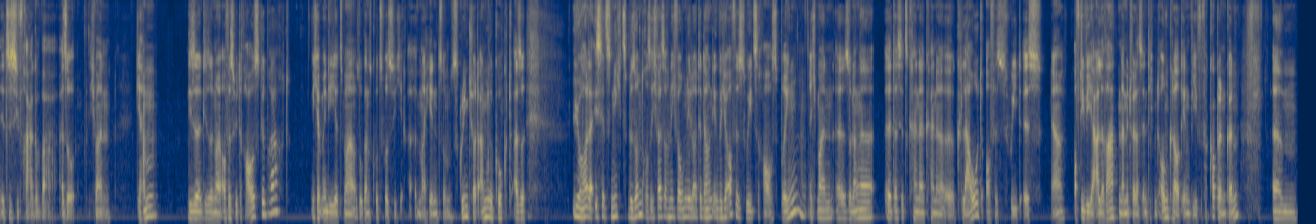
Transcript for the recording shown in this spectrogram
jetzt ist die Frage war, also ich meine, die haben diese, diese neue Office Suite rausgebracht. Ich habe mir die jetzt mal so ganz kurzfristig äh, mal hin zum Screenshot angeguckt. Also ja, da ist jetzt nichts Besonderes. Ich weiß auch nicht, warum die Leute dauernd irgendwelche Office Suites rausbringen. Ich meine, äh, solange äh, das jetzt keine, keine äh, Cloud Office Suite ist, ja, auf die wir ja alle warten, damit wir das endlich mit OwnCloud irgendwie verkoppeln können, ähm,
